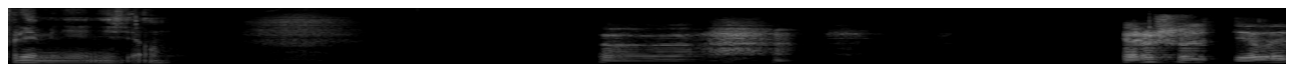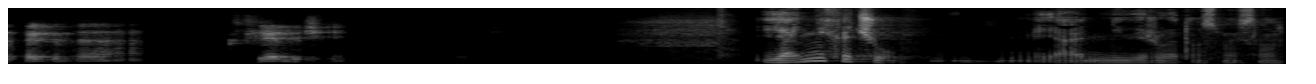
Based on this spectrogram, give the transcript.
времени, не сделал. Э, хорошо, сделай тогда к следующей. Я не хочу. Я не вижу в этом смысла.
